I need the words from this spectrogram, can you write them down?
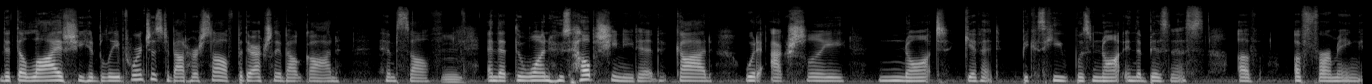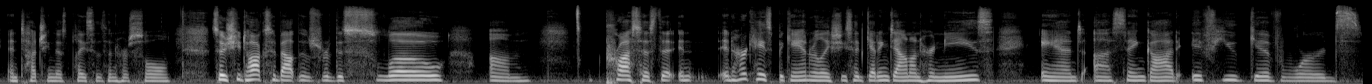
that the lies she had believed weren't just about herself, but they're actually about God himself. And that the one whose help she needed, God, would actually not give it because he was not in the business of affirming and touching those places in her soul. So she talks about the sort of this slow um, process that in in her case began really she said getting down on her knees and uh, saying god if you give words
